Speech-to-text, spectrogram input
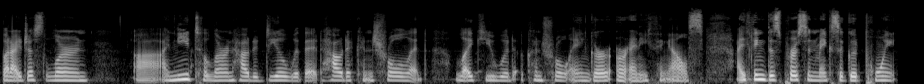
but I just learn uh, I need to learn how to deal with it, how to control it, like you would control anger or anything else. I think this person makes a good point.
